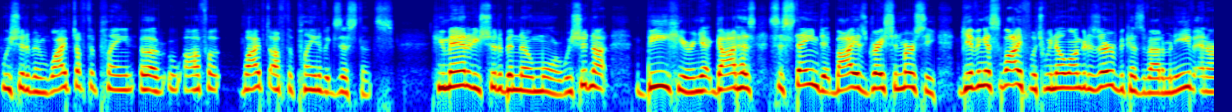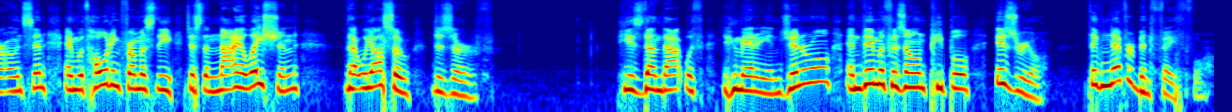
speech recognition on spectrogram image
We should have been wiped off the plane, uh, off, wiped off the plane of existence. Humanity should have been no more. We should not be here, and yet God has sustained it by His grace and mercy, giving us life which we no longer deserve because of Adam and Eve and our own sin, and withholding from us the just annihilation that we also deserve. He has done that with humanity in general and then with his own people, Israel. They've never been faithful.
